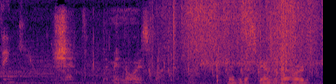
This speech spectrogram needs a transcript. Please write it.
Thank you. Shit, that made noise. Fuck. I don't think I spammed it that hard.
